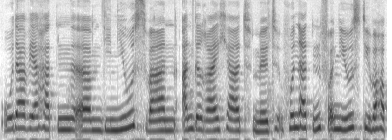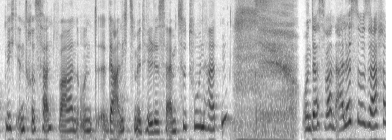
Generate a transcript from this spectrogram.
Oder wir hatten, ähm, die News waren angereichert mit Hunderten von News, die überhaupt nicht interessant waren und gar nichts mit Hildesheim zu tun hatten. Und das waren alles so Sachen,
